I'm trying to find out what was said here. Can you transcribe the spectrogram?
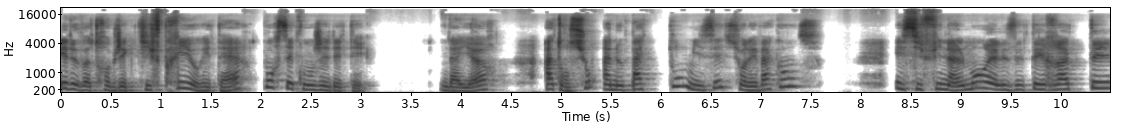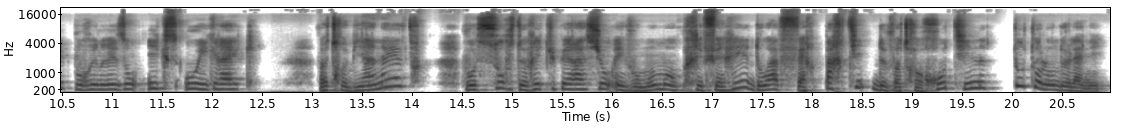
et de votre objectif prioritaire pour ces congés d'été. D'ailleurs, attention à ne pas tout miser sur les vacances. Et si finalement elles étaient ratées pour une raison X ou Y Votre bien-être, vos sources de récupération et vos moments préférés doivent faire partie de votre routine tout au long de l'année.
